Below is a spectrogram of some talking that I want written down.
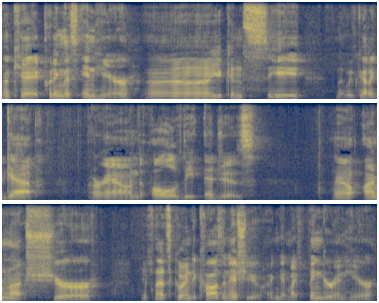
Okay, putting this in here, uh, you can see that we've got a gap around all of the edges. Now, I'm not sure if that's going to cause an issue. I can get my finger in here.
